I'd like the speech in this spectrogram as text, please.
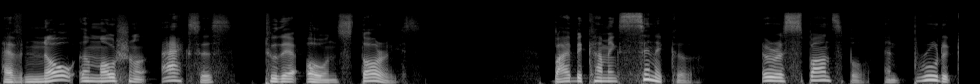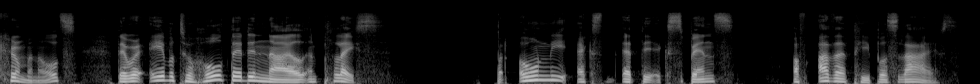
have no emotional access to their own stories. By becoming cynical, irresponsible, and brutal criminals, they were able to hold their denial in place, but only at the expense of other people's lives.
